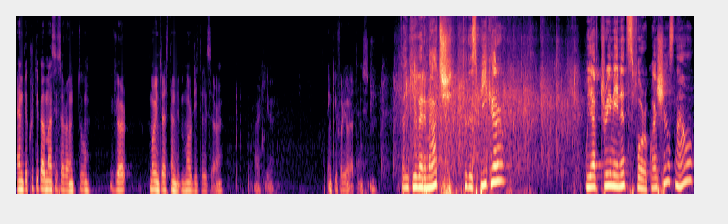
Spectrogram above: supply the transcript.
and the critical mass is around 2. If you're more interested, more details are, are here. Thank you for your attention. Thank you very much to the speaker. We have three minutes for questions now.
